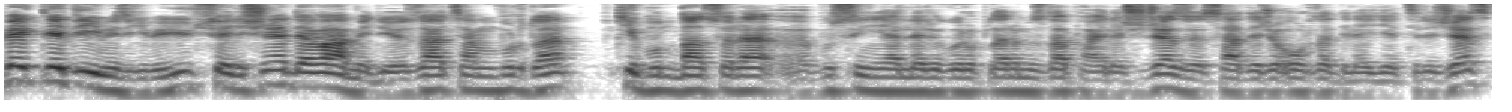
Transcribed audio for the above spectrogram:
beklediğimiz gibi yükselişine devam ediyor. Zaten burada ki bundan sonra e, bu sinyalleri gruplarımızda paylaşacağız ve sadece orada dile getireceğiz.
